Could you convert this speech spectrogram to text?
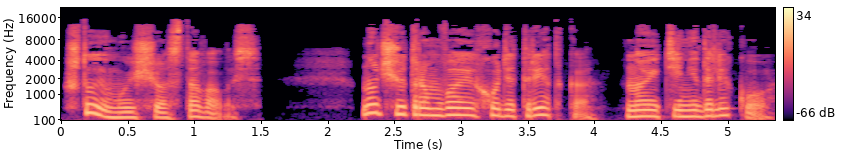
Что ему еще оставалось? Ночью трамваи ходят редко, но идти недалеко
